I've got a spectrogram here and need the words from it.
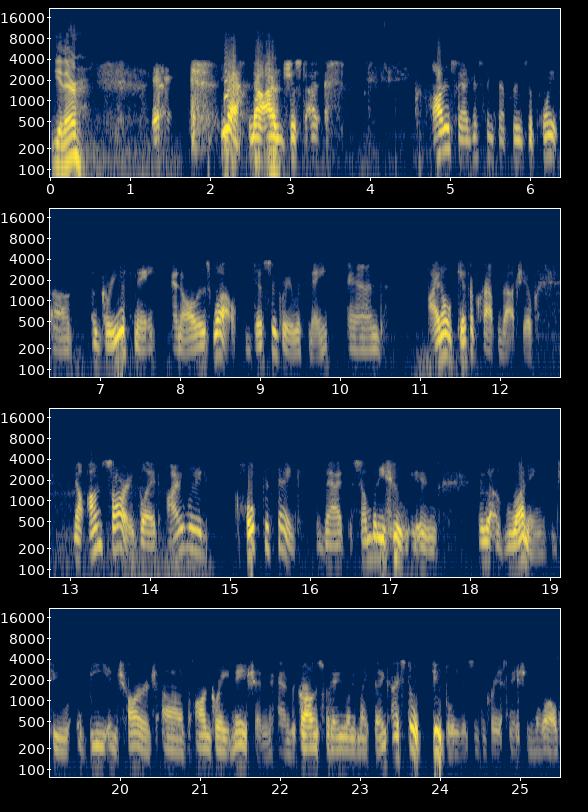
You there? Yeah, no, I'm just I, honestly, I just think that proves the point of agree with me and all is well. Disagree with me and I don't give a crap about you. Now, I'm sorry, but I would hope to think that somebody who is running to be in charge of our great nation, and regardless of what anybody might think, I still do believe this is the greatest nation in the world.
